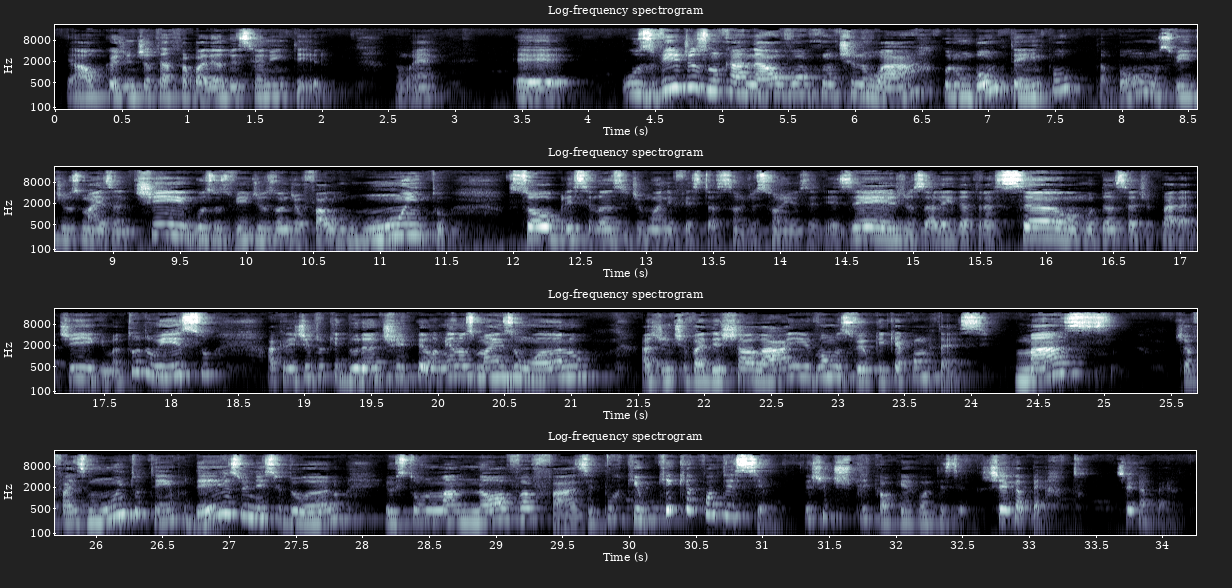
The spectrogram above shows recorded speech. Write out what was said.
É algo que a gente já está trabalhando esse ano inteiro, não é? é os vídeos no canal vão continuar por um bom tempo, tá bom? Os vídeos mais antigos, os vídeos onde eu falo muito sobre esse lance de manifestação de sonhos e desejos, a lei da atração, a mudança de paradigma, tudo isso, acredito que durante pelo menos mais um ano a gente vai deixar lá e vamos ver o que, que acontece. Mas já faz muito tempo, desde o início do ano, eu estou numa nova fase. Porque o que, que aconteceu? Deixa eu te explicar o que aconteceu. Chega perto, chega perto.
